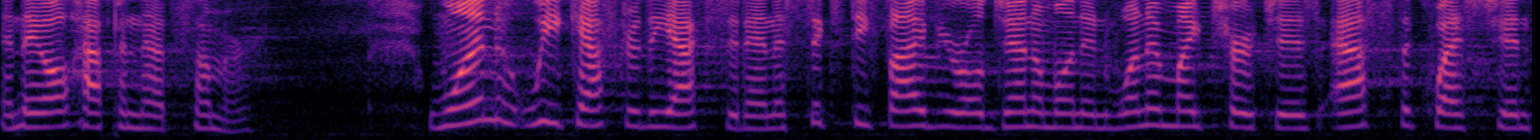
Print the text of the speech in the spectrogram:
And they all happened that summer. One week after the accident, a 65 year old gentleman in one of my churches asked the question,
